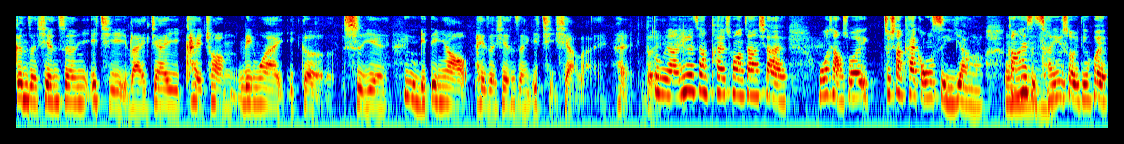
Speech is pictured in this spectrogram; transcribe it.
跟着先生一起来嘉义开创另外一个事业，嗯一定要陪着先生一起下来。嘿，对对啊，因为这样开创这样下来，我想说，就像开公司一样啊。刚开始成立的时候，一定会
